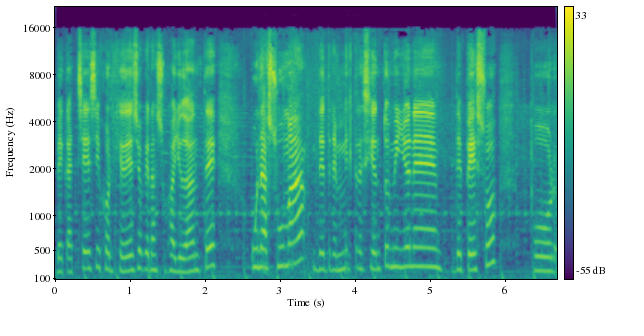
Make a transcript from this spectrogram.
Becachese y Jorge Decio, que eran sus ayudantes, una suma de 3.300 millones de pesos por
